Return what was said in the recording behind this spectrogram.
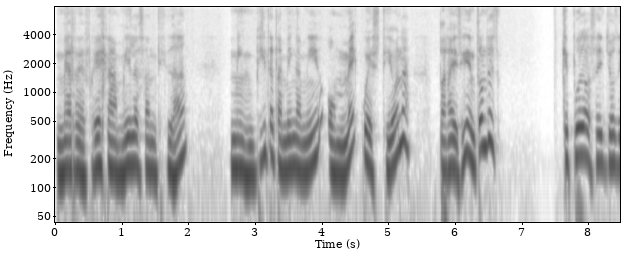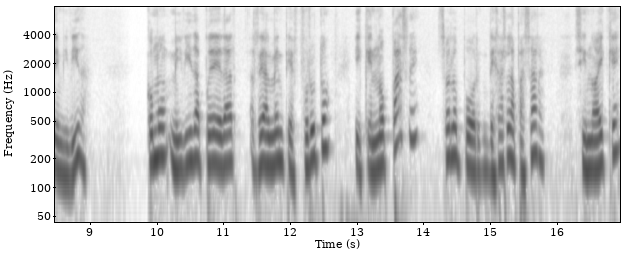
me refleja a mí la santidad, me invita también a mí o me cuestiona para decir, entonces, ¿qué puedo hacer yo de mi vida? ¿Cómo mi vida puede dar realmente fruto y que no pase solo por dejarla pasar, sino hay que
